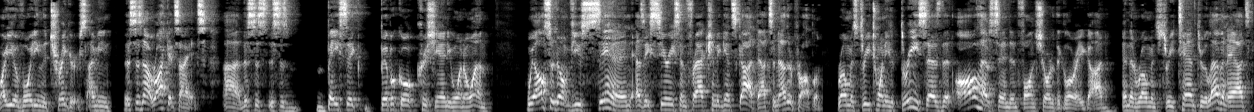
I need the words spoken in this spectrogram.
Are you avoiding the triggers? I mean, this is not rocket science. Uh, this is, this is basic biblical Christianity 101. We also don't view sin as a serious infraction against God. That's another problem. Romans 3.23 says that all have sinned and fallen short of the glory of God. And then Romans 3.10 through 11 adds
